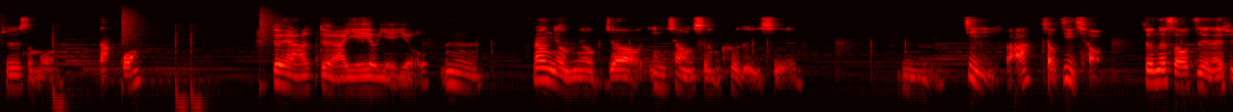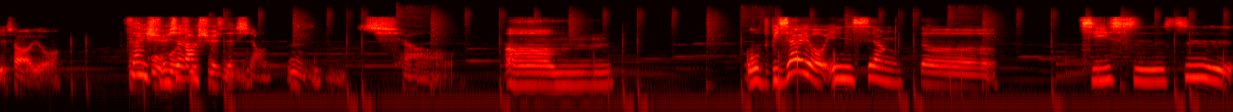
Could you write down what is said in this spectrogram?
就是什么打光？对啊，对啊，也有也有。嗯，那你有没有比较印象深刻的一些嗯技法、小技巧？就那时候之前在学校有在学校学的小嗯巧嗯。我比较有印象的，其实是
